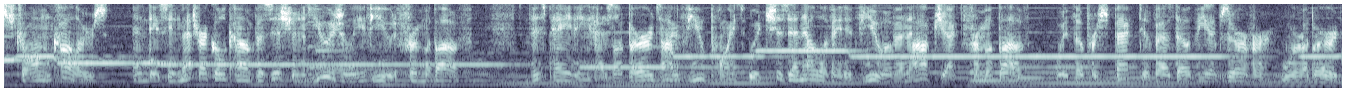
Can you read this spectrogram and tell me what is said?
strong colors, and asymmetrical composition usually viewed from above. This painting has a bird's eye viewpoint which is an elevated view of an object from above, with a perspective as though the observer were a bird.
